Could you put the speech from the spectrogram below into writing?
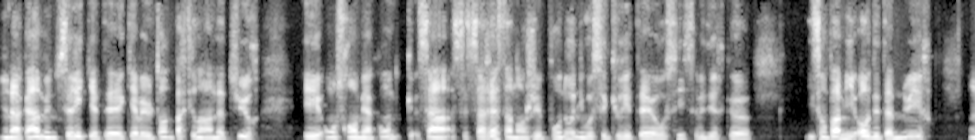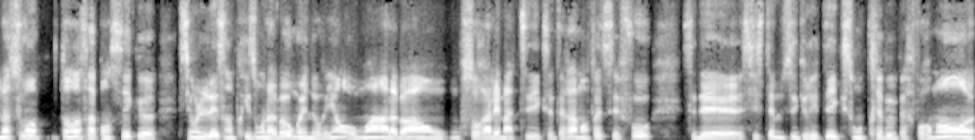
il y en a quand même une série qui avait eu le temps de partir dans la nature. Et on se rend bien compte que ça, ça reste un danger pour nous au niveau sécuritaire aussi. Ça veut dire qu'ils ne sont pas mis hors d'état de nuire on a souvent tendance à penser que si on les laisse en prison là-bas au Moyen-Orient, au moins là-bas, on, saura les mater, etc. Mais en fait, c'est faux. C'est des systèmes de sécurité qui sont très peu performants.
